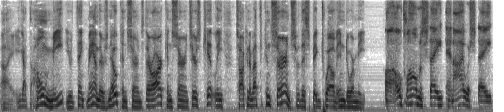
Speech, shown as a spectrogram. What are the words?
Uh, you got the home meet. You'd think, man, there's no concerns. There are concerns. Here's Kittley talking about the concerns for this Big 12 indoor meet. Uh, Oklahoma State and Iowa State,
